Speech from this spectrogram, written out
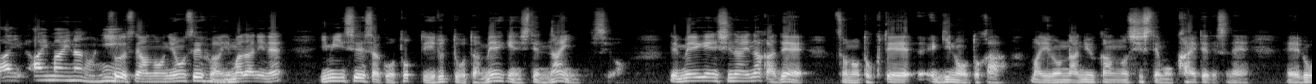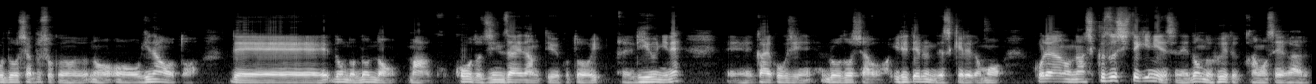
あい曖昧なのに。そうですね。あの、日本政府は未だにね、移民政策を取っているってことは明言してないんですよ。で、明言しない中で、その特定技能とか、まあ、いろんな入管のシステムを変えてですね、えー労働者不足のを補おうと。で、どんどんどんどん、まあ、高度人材なんていうことをえー理由にね、えー外国人労働者を入れてるんですけれども、これあの、なし崩し的にですね、どんどん増えていく可能性がある。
